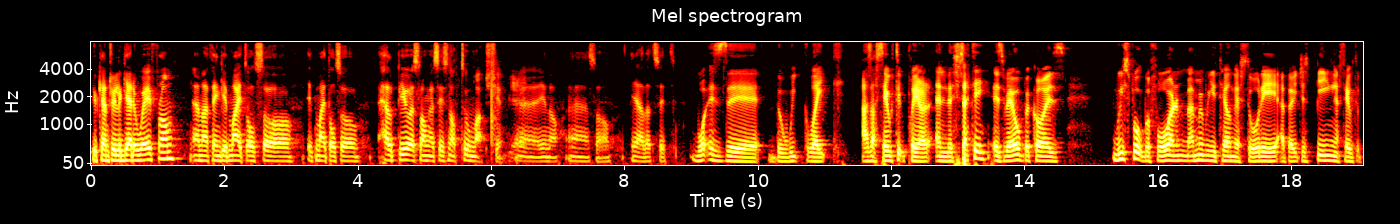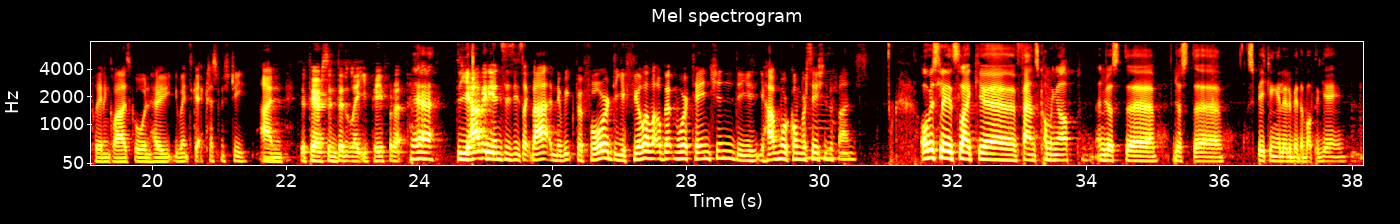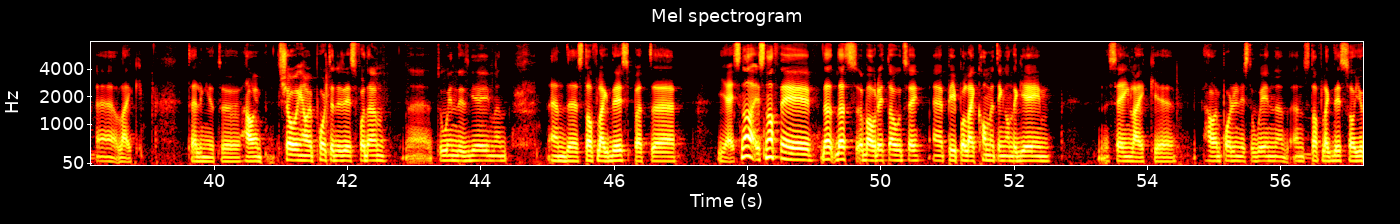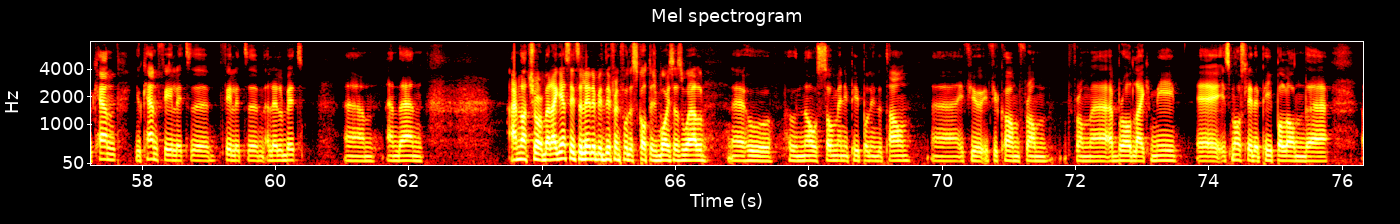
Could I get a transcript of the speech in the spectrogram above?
you can't really get away from. And I think it might also it might also help you as long as it's not too much. You, yeah. uh, you know. Uh, so yeah, that's it. What is the the week like as a Celtic player in the city as well? Because we spoke before, and I remember you telling me a story about just being a Celtic player in Glasgow and how you went to get a Christmas tree and the person didn't let you pay for it. Yeah. Do you have any instances like that in the week before? Do you feel a little bit more tension? Do you, you have more conversations mm. with fans? Obviously, it's like uh, fans coming up and just uh, just uh, speaking a little bit about the game, uh, like telling you to how imp- showing how important it is for them uh, to win this game and and uh, stuff like this. But uh, yeah, it's not it's not the that that's about it. I would say uh, people like commenting on the game, saying like how important it is to win and, and, stuff like this. So you can you can feel it uh, feel it um, a little bit, um, and then I'm not sure, but I guess it's a little bit different for the Scottish boys as well, uh, who who know so many people in the town. Uh, if you if you come from from abroad like me, uh, it's mostly the people on the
